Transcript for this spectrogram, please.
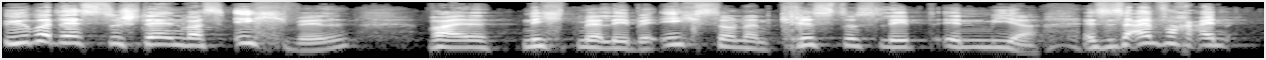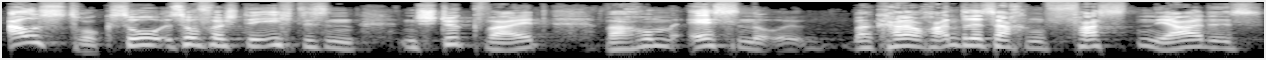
über das zu stellen, was ich will, weil nicht mehr lebe ich, sondern Christus lebt in mir. Es ist einfach ein Ausdruck, so, so verstehe ich das ein, ein Stück weit. Warum Essen? Man kann auch andere Sachen fasten, ja, das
